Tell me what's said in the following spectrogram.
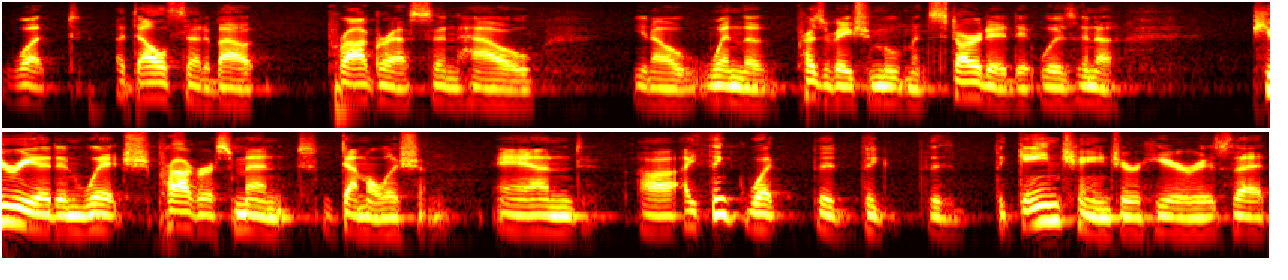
what Adele said about progress and how, you know, when the preservation movement started, it was in a period in which progress meant demolition. And uh, I think what the, the, the, the, game changer here is that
